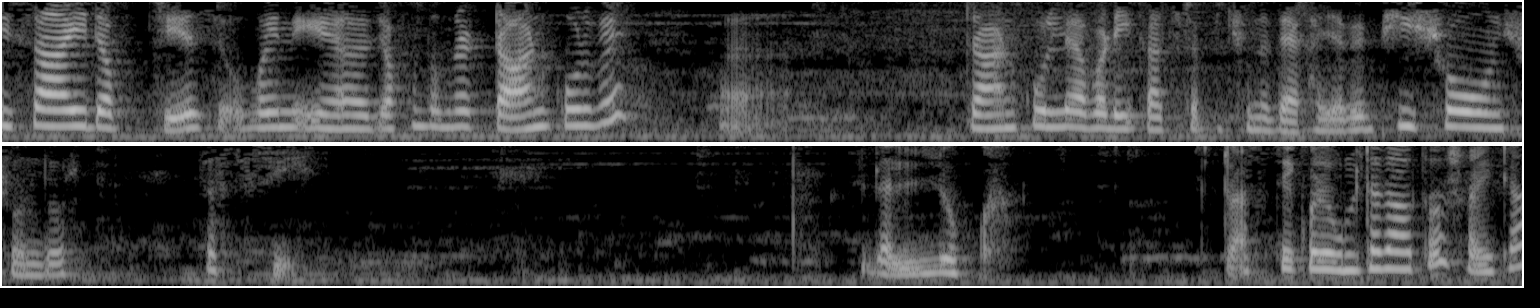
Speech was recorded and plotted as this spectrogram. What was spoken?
beside of chest when যখন তোমরা টার্ন করবে টার্ন করলে আবার এই কাজটা পিছনে দেখা যাবে। ভীষণ সুন্দর। জাস্ট সি দ্য লুক একটু আস্তে করে উল্টা দাও তো শাড়িটা।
